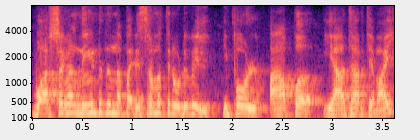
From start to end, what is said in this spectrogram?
വർഷങ്ങൾ നീണ്ടുനിന്ന പരിശ്രമത്തിനൊടുവിൽ ഇപ്പോൾ ആപ്പ് യാഥാർത്ഥ്യമായി.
